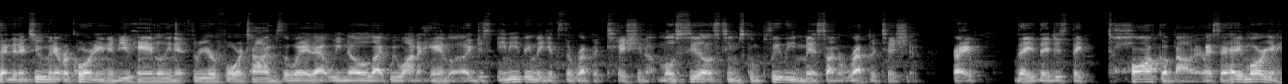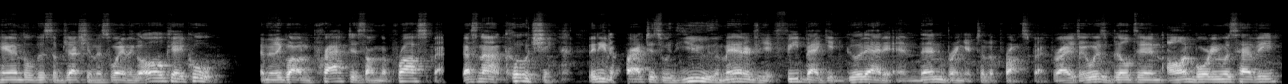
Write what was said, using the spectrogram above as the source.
in a two minute recording of you handling it three or four times the way that we know like we want to handle it. Like just anything that gets the repetition up. Most sales teams completely miss on repetition right? They they just they talk about it. I say hey morgan handle this objection this way and they go oh, okay cool. And then they go out and practice on the prospect. That's not coaching. They need to practice with you the manager get feedback get good at it and then bring it to the prospect right? It was built in. Onboarding was heavy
